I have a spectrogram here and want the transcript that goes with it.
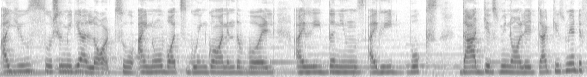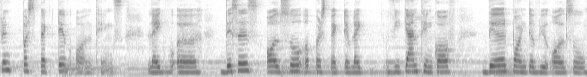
i use social media a lot. So i know what's going on in the world. I read the news. I read books. That gives me knowledge. That gives me a different perspective on things. Like uh, this is also a perspective. Like we can think of their point of view also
